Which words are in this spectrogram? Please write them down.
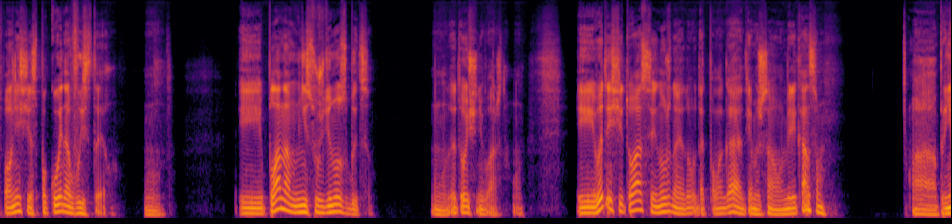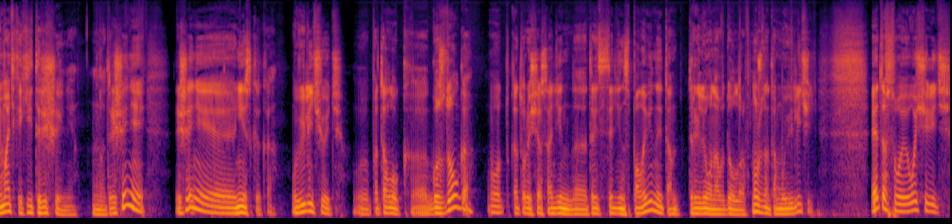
вполне себе спокойно выстояла. Вот. И планам не суждено сбыться. Вот. Это очень важно. Вот. И в этой ситуации нужно, я так полагаю, тем же самым американцам а, принимать какие-то решения. Вот. Решение, решение несколько. Увеличивать э, потолок э, госдолга, вот, который сейчас 31,5 там, триллионов долларов, нужно там увеличить. Это, в свою очередь,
